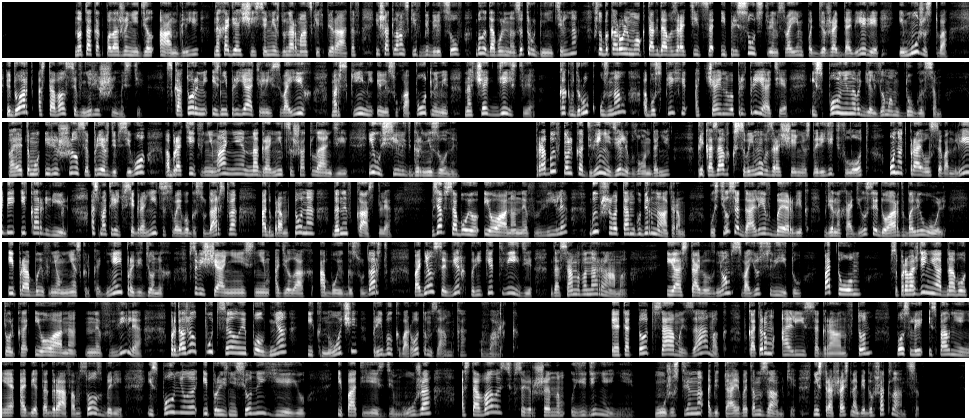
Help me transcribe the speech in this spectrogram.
Но так как положение дел Англии, находящейся между нормандских пиратов и шотландских беглецов, было довольно затруднительно, чтобы король мог тогда возвратиться и присутствием своим поддержать доверие и мужество, Эдуард оставался в нерешимости, с которыми из неприятелей своих, морскими или сухопутными, начать действия, как вдруг узнал об успехе отчаянного предприятия, исполненного Гильомом Дугласом – Поэтому и решился прежде всего обратить внимание на границы Шотландии и усилить гарнизоны. Пробыв только две недели в Лондоне, приказав к своему возвращению снарядить флот, он отправился в Анлеби и Карлиль осмотреть все границы своего государства от Брамтона до Невкастля, взяв с собою Иоанна Нефвиля, бывшего там губернатором, пустился далее в Бервик, где находился Эдуард Балиоль, и, пробыв в нем несколько дней, проведенных в совещании с ним о делах обоих государств, поднялся вверх по реке Твиди до самого Нарама и оставил в нем свою свиту. Потом, в сопровождении одного только Иоанна Нефвиля, продолжал путь целые полдня и к ночи прибыл к воротам замка Варк. Это тот самый замок, в котором Алиса Гранфтон после исполнения обета графом Солсбери исполнила и произнесенный ею, и по отъезде мужа оставалась в совершенном уединении, мужественно обитая в этом замке, не страшась набегов шотландцев.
